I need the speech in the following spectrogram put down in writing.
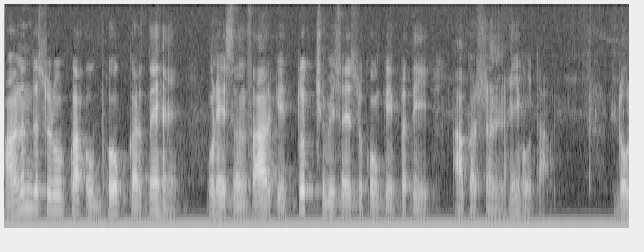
आनंद स्वरूप का उपभोग करते हैं, उन्हें संसार के तुच्छ विषय सुखों के प्रति आकर्षण नहीं होता। दो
